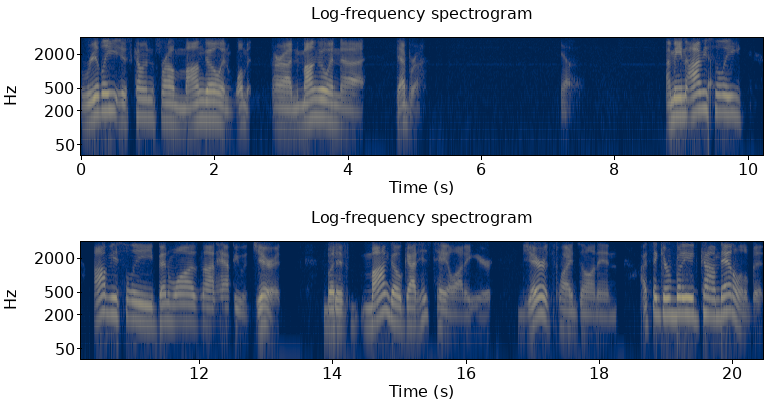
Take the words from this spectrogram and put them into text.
really is coming from Mongo and Woman, or uh, Mongo and uh, Deborah. Yeah. I mean, obviously, obviously Benoit is not happy with Jarrett, but if Mongo got his tail out of here, Jarrett slides on in. I think everybody would calm down a little bit.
